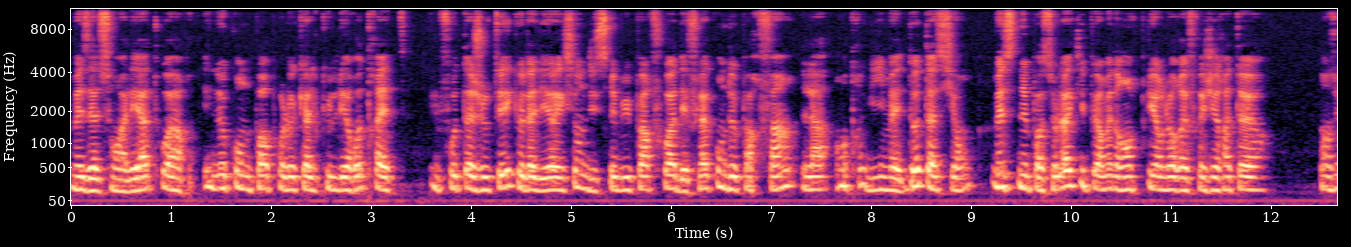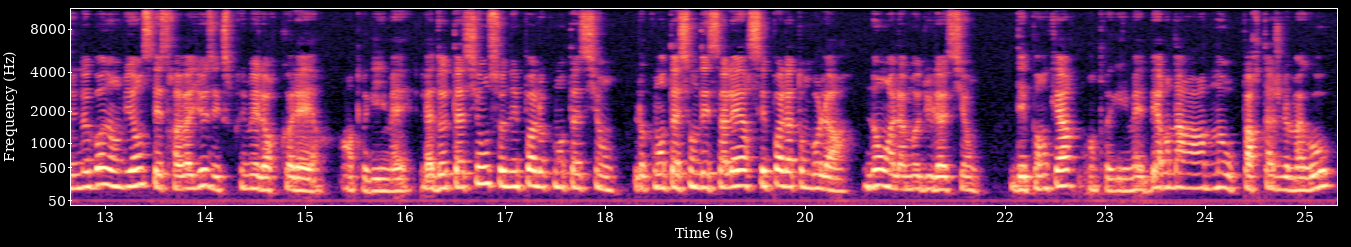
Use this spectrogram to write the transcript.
mais elles sont aléatoires et ne comptent pas pour le calcul des retraites. Il faut ajouter que la direction distribue parfois des flacons de parfum, la entre guillemets dotation, mais ce n'est pas cela qui permet de remplir le réfrigérateur. Dans une bonne ambiance, les travailleuses exprimaient leur colère. La dotation, ce n'est pas l'augmentation. L'augmentation des salaires, c'est pas la tombola. Non à la modulation. Des pancartes, Bernard Arnault partage le magot,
